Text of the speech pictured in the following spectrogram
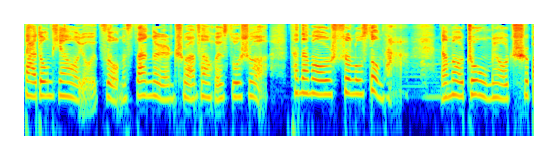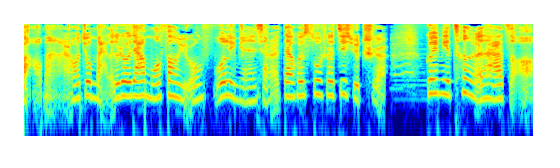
大冬天，我有一次我们三个人吃完饭回宿舍，她男朋友顺路送她。男朋友中午没有吃饱嘛，然后就买了个肉夹馍放羽绒服里面，想着带回宿舍继续吃。闺蜜蹭着她走，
